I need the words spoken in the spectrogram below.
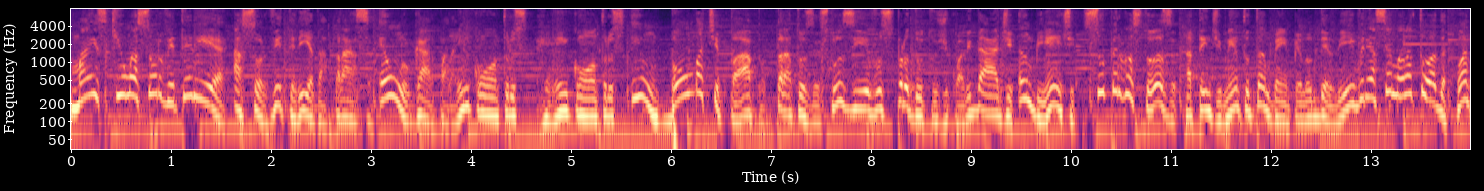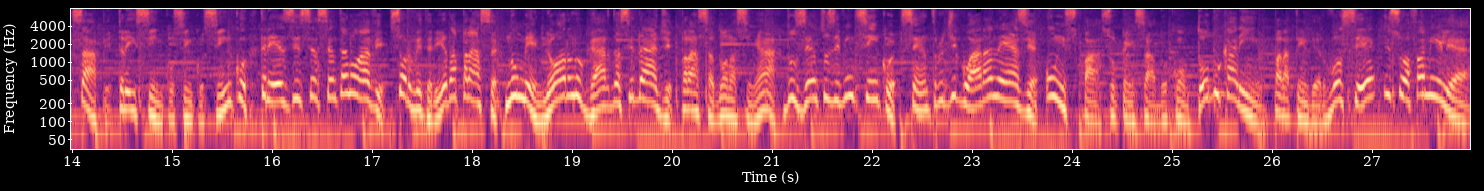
mais que uma sorveteria. A Sorveteria da Praça é um lugar para encontros, reencontros e um bom bate-papo. Pratos exclusivos, produtos de qualidade, ambiente super gostoso. Atendimento também pelo delivery a semana toda. WhatsApp 3555 1369. Sorveteria da Praça, no melhor lugar da cidade. Praça Dona Sinhá 225, centro de Guaranésia. Um espaço pensado com todo carinho para atender você e sua família.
